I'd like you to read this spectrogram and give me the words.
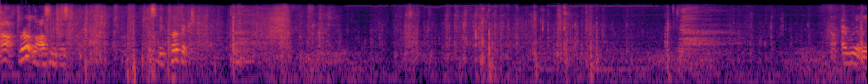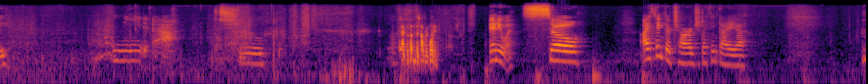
Oh, throat lozenges. This would be perfect. I really need ah, to. Tap the button to stop recording. Anyway, so I think they're charged. I think I uh,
